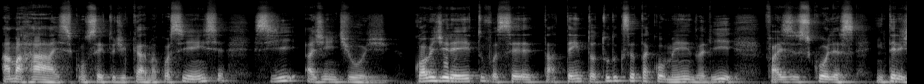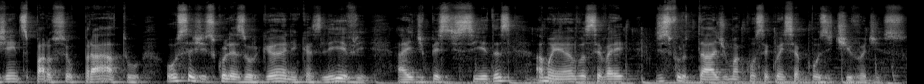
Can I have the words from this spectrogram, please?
amarrar esse conceito de karma com a ciência. Se a gente hoje come direito, você está atento a tudo que você está comendo ali, faz escolhas inteligentes para o seu prato, ou seja, escolhas orgânicas, livre aí de pesticidas, amanhã você vai desfrutar de uma consequência positiva disso.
